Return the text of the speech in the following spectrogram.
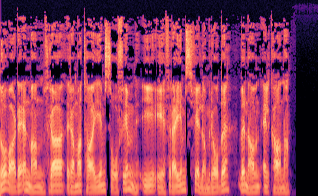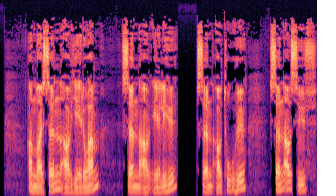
Nå var det en mann fra Ramatayim Sofim i Efraims fjellområde ved navn Elkana. Han var sønn av Jeroham, sønn av Elihu, sønn av Tohu, sønn av Suf,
